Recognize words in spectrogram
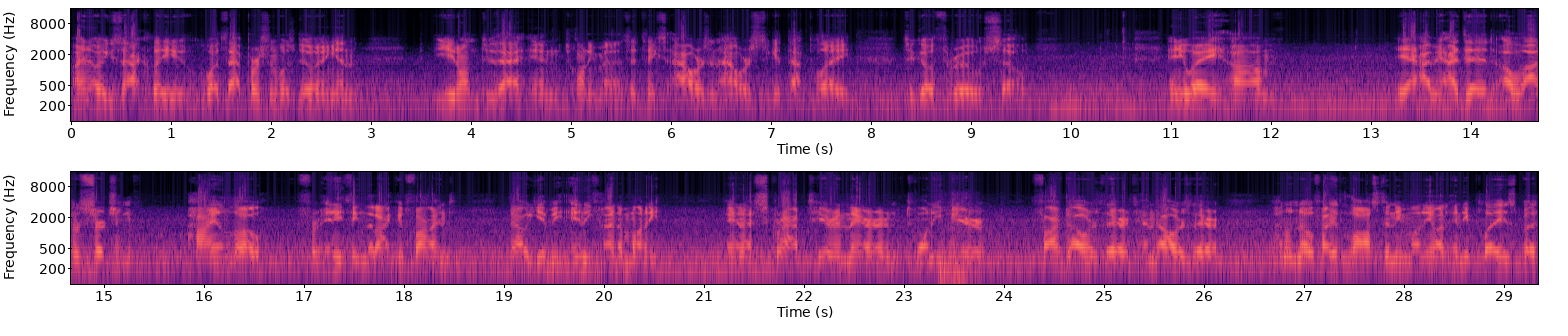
I know exactly what that person was doing, and you don't do that in 20 minutes. It takes hours and hours to get that play to go through. So, anyway, um, yeah, I mean, I did a lot of searching high and low for anything that I could find that would give me any kind of money. And I scrapped here and there, and 20 here, $5 there, $10 there. I don't know if I lost any money on any plays, but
